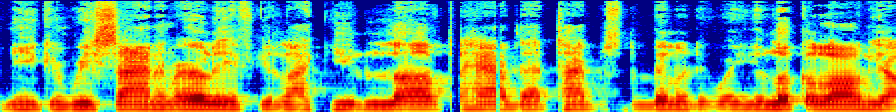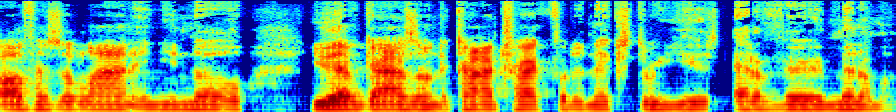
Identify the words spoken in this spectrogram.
And you can re-sign him early if you like. You love to have that type of stability where you look along your offensive line and you know you have guys under contract for the next three years at a very minimum.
